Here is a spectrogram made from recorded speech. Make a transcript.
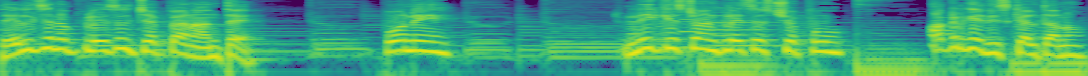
తెలిసిన ప్లేసులు చెప్పాను అంతే. పోనీ నీకు ఇష్టమైన ప్లేసెస్ చెప్పు. అక్కడికే తీసుకెళ్తాను.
